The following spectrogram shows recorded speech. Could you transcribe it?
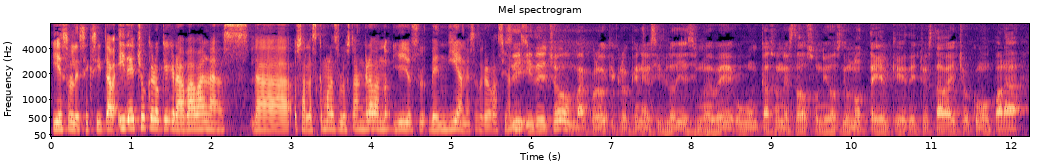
y eso les excitaba. Y de hecho creo que grababan las, la, o sea, las cámaras lo estaban grabando y ellos vendían esas grabaciones. Sí, y de hecho me acuerdo que creo que en el siglo XIX hubo un caso en Estados Unidos de un hotel que de hecho estaba hecho como para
